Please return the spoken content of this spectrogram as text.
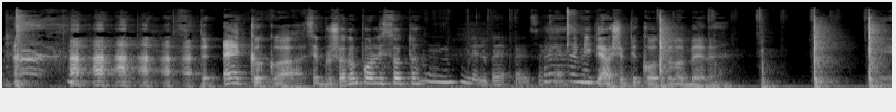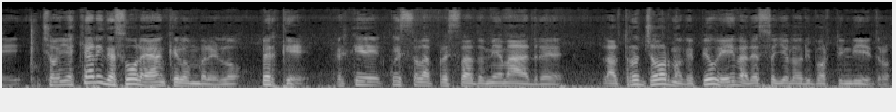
ecco qua, si è bruciato un po' lì sotto? Bit, it's okay. Eh, mi piace, più cotto, va bene. Ho gli occhiali da sole e anche l'ombrello. Perché? Perché questo l'ha prestato mia madre l'altro giorno che pioveva, adesso glielo riporto indietro.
